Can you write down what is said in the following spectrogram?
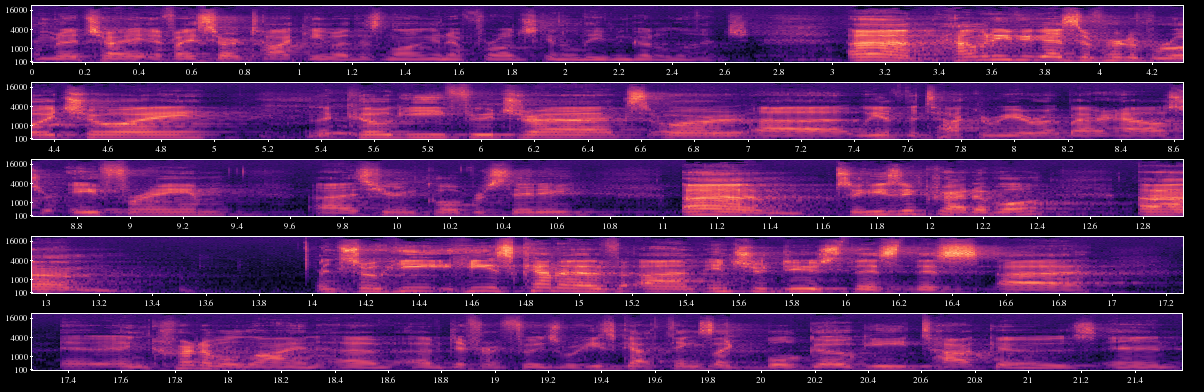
I'm going to try, if I start talking about this long enough, we're all just going to leave and go to lunch. Um, how many of you guys have heard of Roy Choi? The Kogi food trucks, or uh, we have the taqueria right by our house, or A-Frame uh, is here in Culver City. Um, so he's incredible. Um, And so he, he's kind of um, introduced this, this uh, incredible line of, of different foods where he's got things like bulgogi tacos and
